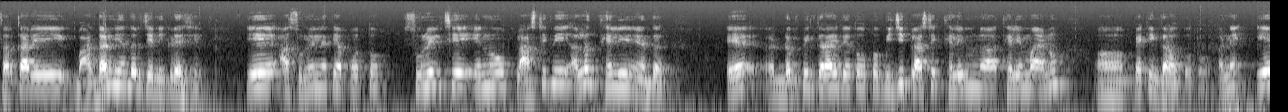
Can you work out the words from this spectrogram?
સરકારી બારદાનની અંદર જે નીકળે છે એ આ સુનિલને ત્યાં પહોંચતો. સુનિલ છે એનું પ્લાસ્ટિકની અલગ થેલીની અંદર એ ડમ્પિંગ કરાવી દેતો હતો, બીજી પ્લાસ્ટિક થેલીમાં થેલીમાં એનું પેકિંગ કરાવતો હતો. અને એ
